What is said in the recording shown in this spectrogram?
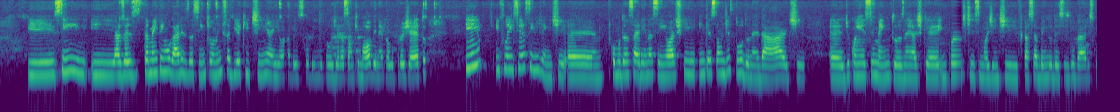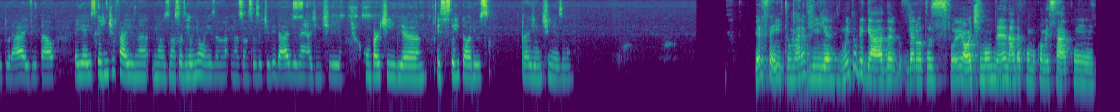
E sim, e às vezes também tem lugares assim que eu nem sabia que tinha e eu acabei descobrindo pela geração que move, né, pelo projeto. E influencia sim, gente. É, como dançarina, assim, eu acho que em questão de tudo, né, da arte, é, de conhecimentos, né? Acho que é importantíssimo a gente ficar sabendo desses lugares culturais e tal. E é isso que a gente faz na, nas nossas reuniões, na, nas nossas atividades, né? A gente compartilha esses territórios para a gente mesmo. Perfeito, maravilha. Muito obrigada, garotas. Foi ótimo, né? Nada como começar com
